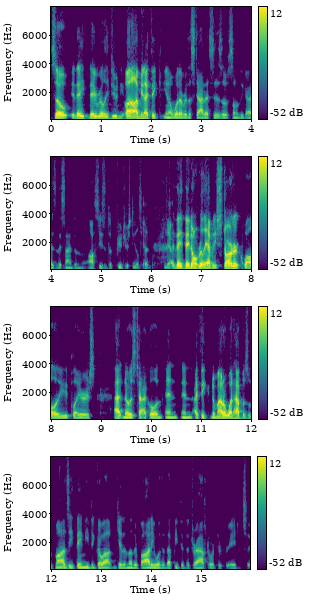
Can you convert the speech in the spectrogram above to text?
So they they really do need. Well, I mean, I think you know whatever the status is of some of the guys that they signed in the offseason to futures deals, but Yeah. they they don't really have any starter quality players at nose tackle, and and and I think no matter what happens with Mazi, they need to go out and get another body, whether that be through the draft or through free agency.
